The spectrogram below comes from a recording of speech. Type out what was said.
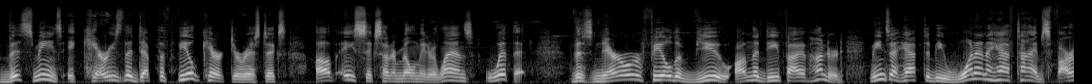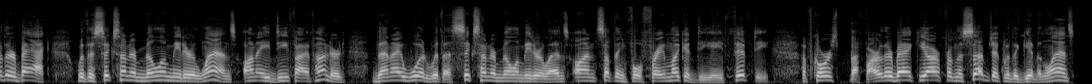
This means it carries the depth of field characteristics of a 600 millimeter lens with it. This narrower field of view on the D500 means I have to be one and a half times farther back with a 600 millimeter lens on a D500 than I would with a 600 millimeter lens on something full frame like a D850. Of course, the farther back you are from the subject with a given lens,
